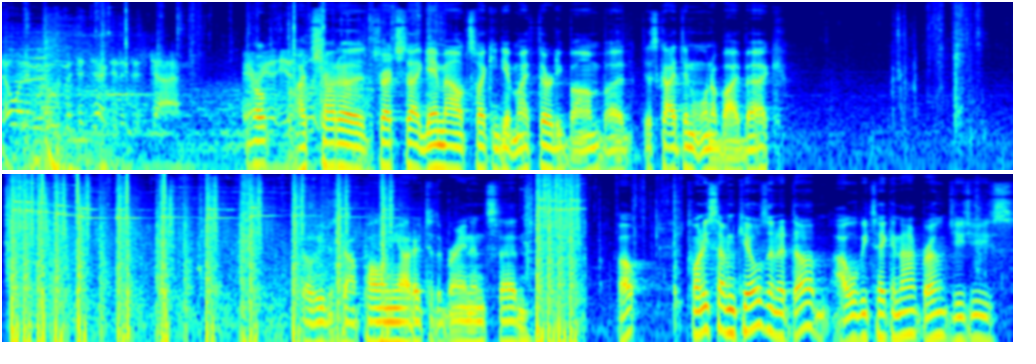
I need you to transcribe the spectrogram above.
No enemy movement detected at this time. Nope. I try to stretch that game out so I can get my 30 bomb, but this guy didn't want to buy back. So he just got Polymyata to the brain instead. Oh, 27 kills and a dub. I will be taking that, bro. GG's.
